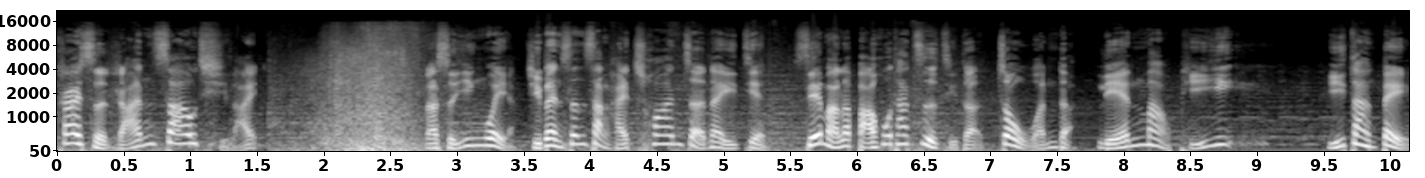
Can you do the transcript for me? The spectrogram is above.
开始燃烧起来。那是因为啊，吉便身上还穿着那一件写满了保护他自己的皱纹的连帽皮衣，一旦被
